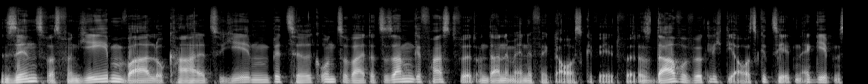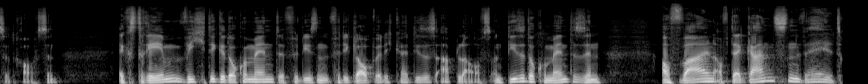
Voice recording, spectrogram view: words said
sind was von jedem Wahllokal zu jedem Bezirk und so weiter zusammengefasst wird und dann im Endeffekt ausgewählt wird. Also da, wo wirklich die ausgezählten Ergebnisse drauf sind. Extrem wichtige Dokumente für, diesen, für die Glaubwürdigkeit dieses Ablaufs. Und diese Dokumente sind auf Wahlen auf der ganzen Welt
